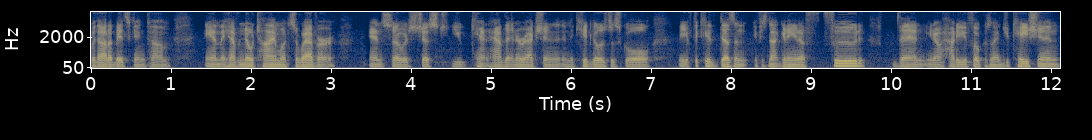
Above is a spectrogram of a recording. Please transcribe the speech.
without a basic income and they have no time whatsoever and so it's just you can't have the interaction and the kid goes to school if the kid doesn't if he's not getting enough food then you know how do you focus on education?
